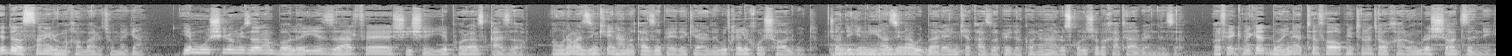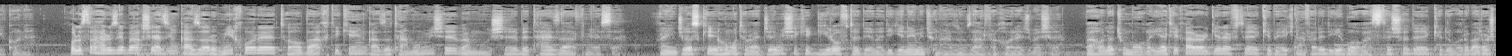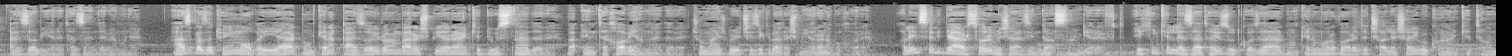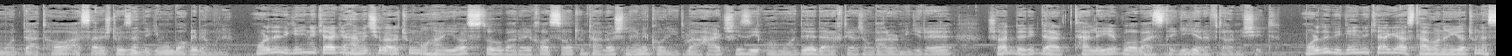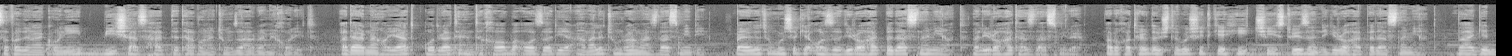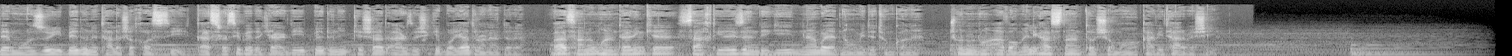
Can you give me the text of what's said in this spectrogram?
یه داستانی رو می‌خوام براتون بگم. یه موشی رو می‌ذارم بالای یه ظرف شیشه‌ای پر از غذا. و اونم از اینکه این همه غذا پیدا کرده بود خیلی خوشحال بود. چون دیگه نیازی نبود برای اینکه غذا پیدا کنه هر روز خودش رو به خطر بندازه. و فکر می‌کرد با این اتفاق می‌تونه تا آخر عمر شاد زندگی کنه. خلاصه هر روز یه بخشی از این غذا رو می‌خوره تا وقتی که این غذا تموم میشه و موشه به ته ظرف می‌رسه. و اینجاست که یهو متوجه میشه که گیر افتاده و دیگه نمی‌تونه از اون ظرف خارج بشه. و حالا تو موقعیتی قرار گرفته که به یک نفر دیگه وابسته شده که دوباره براش غذا بیاره تا زنده بمونه. از غذا تو این موقعیت ممکنه غذایی رو هم براش بیارن که دوست نداره و انتخابی هم نداره چون مجبوری چیزی که براش میارن رو بخوره. حالا یه سری درس رو میشه از این داستان گرفت. یکی اینکه لذت های زودگذر ممکنه ما رو وارد چالش هایی بکنن که تا مدت ها اثرش توی زندگیمون باقی بمونه. مورد دیگه اینه که اگه همه چی براتون مهیاست و برای خواسته هاتون تلاش نمی کنید و هر چیزی آماده در اختیارتون قرار می‌گیره شاید دارید در تله وابستگی گرفتار میشید. مورد دیگه اینه که اگه از تواناییاتون استفاده نکنید بیش از حد توانتون ضربه می‌خورید و در نهایت قدرت انتخاب و آزادی عملتون رو هم از دست میدین و یادتون باشه که آزادی راحت به دست نمیاد ولی راحت از دست میره. و به خاطر داشته باشید که هیچ چیز توی زندگی راحت به دست نمیاد. و اگه به موضوعی بدون تلاش خاصی دسترسی پیدا کردید بدونید که شاید ارزشی که باید رو نداره. و از همه مهمتر این که سختی های زندگی نباید ناامیدتون کنه چون اونها عواملی هستند تا شما قوی تر بشین.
